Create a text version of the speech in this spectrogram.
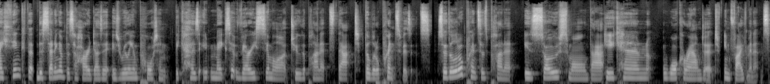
I think that the setting of the Sahara Desert is really important because it makes it very similar to the planets that the Little Prince visits. So, the Little Prince's planet is so small that he can walk around it in five minutes.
